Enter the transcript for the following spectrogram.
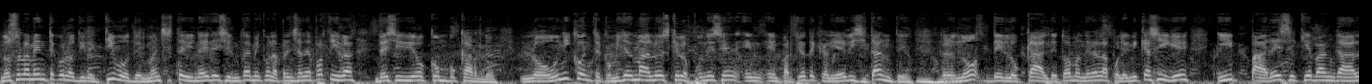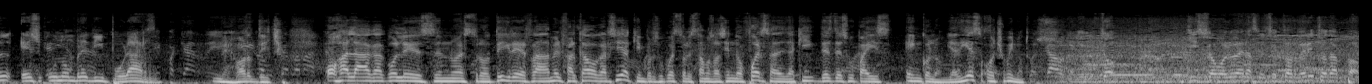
no solamente con los directivos del Manchester United, sino también con la prensa deportiva, decidió convocarlo. Lo único, entre comillas, malo es que lo pones en, en- en partidos de calidad de visitante, pero no de local. De todas maneras, la polémica sigue y parece que Van Gaal es un hombre bipolar. Mejor dicho. Ojalá haga goles nuestro tigre Radamel Falcao García, quien por supuesto le estamos haciendo fuerza desde aquí, desde su país en Colombia. 10, 8 minutos. Quiso volver hacia el sector derecho tampoco.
